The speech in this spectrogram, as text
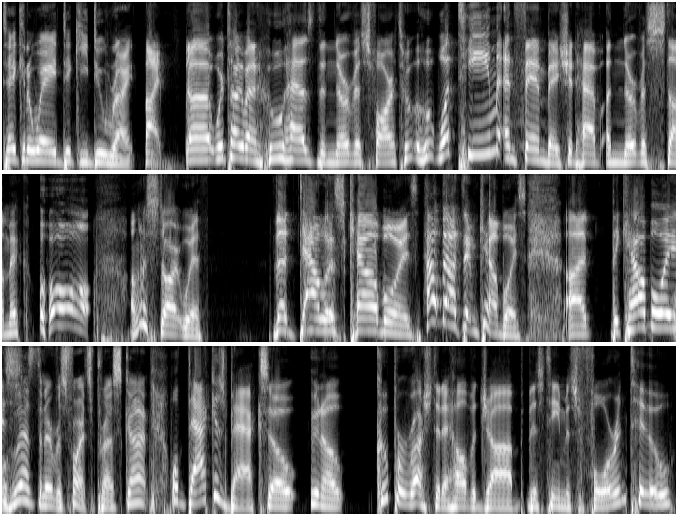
Take it away, Dickie Do Right. All right, uh, we're talking about who has the nervous farts. Who, who, what team and fan base should have a nervous stomach? Oh, I'm going to start with the Dallas Cowboys. How about them Cowboys? Uh, the Cowboys. Well, who has the nervous farts? Prescott. Well, Dak is back, so you know Cooper Rush did a hell of a job. This team is four and two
